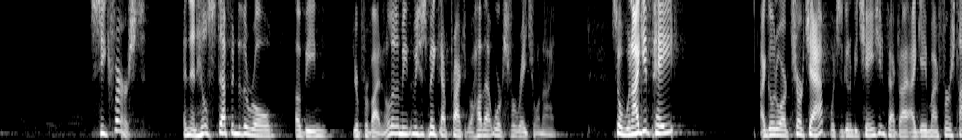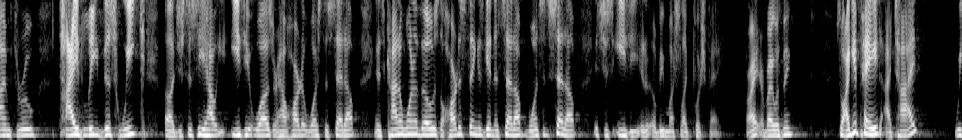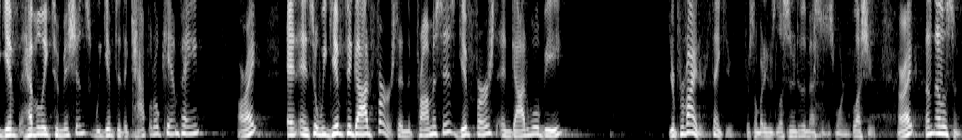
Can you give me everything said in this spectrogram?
seek first. And then he'll step into the role of being your provider. Now, let me, let me just make that practical, how that works for Rachel and I. So when I get paid, I go to our church app, which is going to be changing. In fact, I, I gave my first time through Tithely this week uh, just to see how easy it was or how hard it was to set up. And it's kind of one of those, the hardest thing is getting it set up. Once it's set up, it's just easy. It'll be much like Pushpay. All right, everybody with me? So I get paid, I tithe. We give heavily to missions, we give to the capital campaign. All right? And, and so we give to God first. And the promise is give first, and God will be your provider. Thank you for somebody who's listening to the message this morning. Bless you. All right? Now, now listen,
